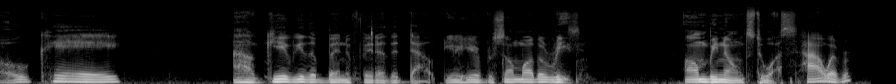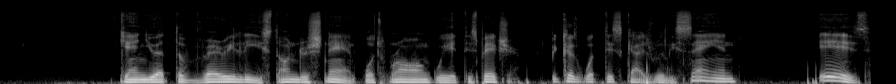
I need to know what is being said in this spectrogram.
okay, I'll give you the benefit of the doubt. You're here for some other reason, unbeknownst to us. However, can you at the very least understand what's wrong with this picture? Because what this guy's really saying is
